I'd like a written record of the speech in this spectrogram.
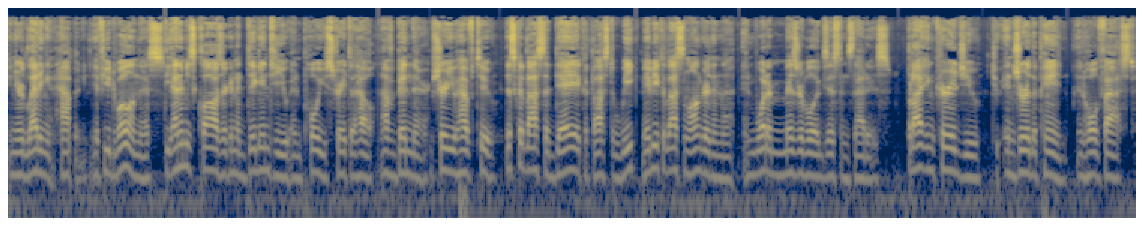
and you're letting it happen. If you dwell on this, the enemy's claws are going to dig into you and pull you straight to hell. I've been there. I'm sure you have too. This could last a day, it could last a week, maybe it could last longer than that. And what a miserable existence that is. But I encourage you to endure the pain and hold fast.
